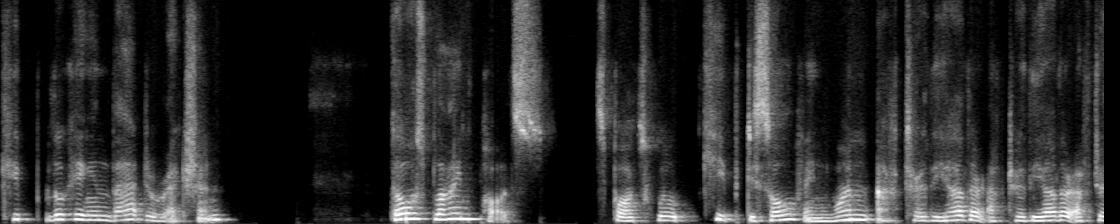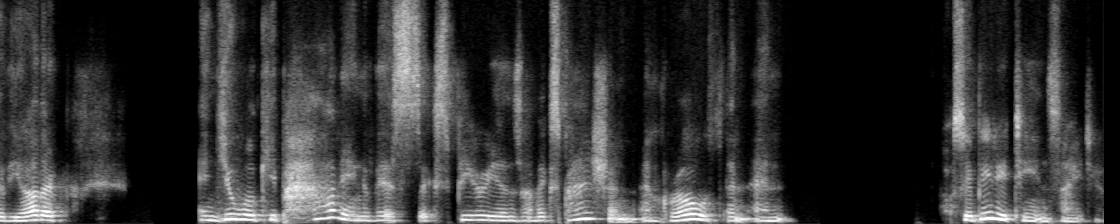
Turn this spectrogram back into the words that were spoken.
keep looking in that direction, those blind spots spots will keep dissolving one after the other, after the other, after the other. And you will keep having this experience of expansion and growth and, and possibility inside you.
